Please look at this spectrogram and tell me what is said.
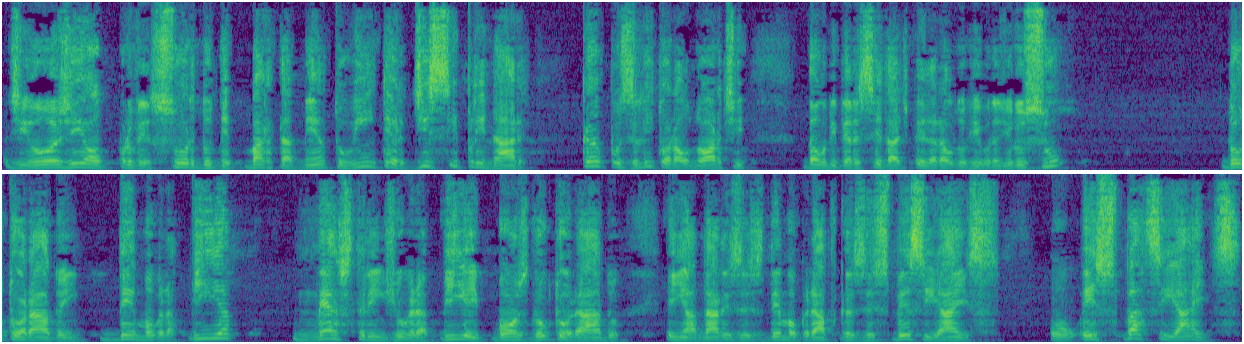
de hoje é o professor do Departamento Interdisciplinar Campus Litoral Norte da Universidade Federal do Rio Grande do Sul, doutorado em Demografia, mestre em Geografia e pós-doutorado em Análises Demográficas Especiais ou Espaciais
